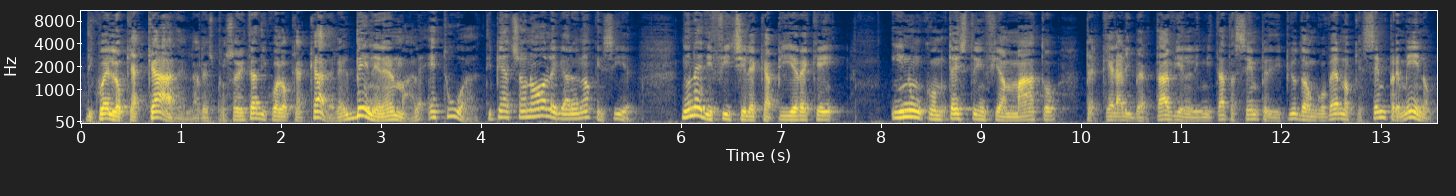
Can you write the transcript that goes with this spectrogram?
di quello che accade, la responsabilità di quello che accade nel bene e nel male è tua, ti piaccia o no, legale o no che sia. Non è difficile capire che in un contesto infiammato, perché la libertà viene limitata sempre di più da un governo che sempre meno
